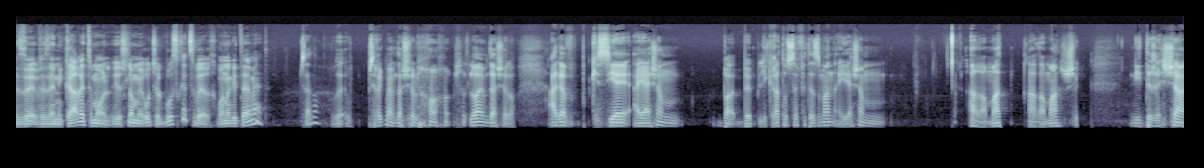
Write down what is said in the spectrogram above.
זה- וזה ניכר אתמול, יש לו מהירות של בוסקץ בערך, בוא נגיד את האמת. בסדר, הוא שיחק בעמדה שלו, לא העמדה שלו. אגב, קסיה, היה שם, ב- ב- לקראת תוספת הזמן, היה שם הרמה, הרמה שנדרשה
